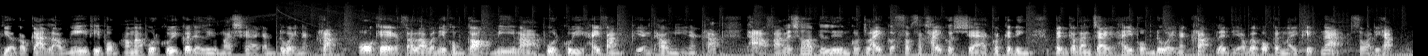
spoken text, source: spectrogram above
เกี่ยวกับการ์ดเหล่านี้ที่ผมเอามาพูดคุยก็อย่าลืมมาแชร์กันด้วยนะครับโอเคสำหรับวันนี้ผมก็มีมาพูดคุยให้ฟังเพียงเท่านี้นะครับถ้าฟังและชอบอย่าลืมกดไลค์กด subscribe กดแชร์กดกระดิ่ง เป็นกำลังใจให้ผมด้วยนะครับและเดี๋ยวไปพบกันใหม่คลิปหน้า สวัสดีครับ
